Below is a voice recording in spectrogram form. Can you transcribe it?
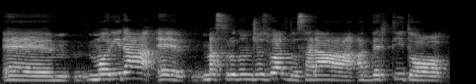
eh, morirà e Mastro Don Gesualdo sarà avvertito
